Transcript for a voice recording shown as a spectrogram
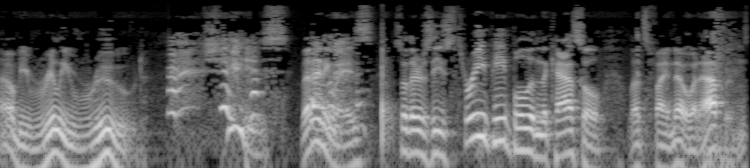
That would be really rude. Jeez. But, anyways, so there's these three people in the castle. Let's find out what happens.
